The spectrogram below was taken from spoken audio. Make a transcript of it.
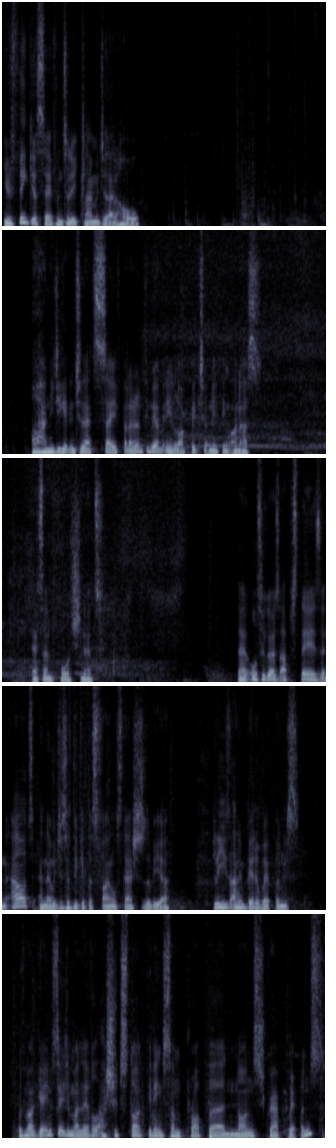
You think you're safe until you climb into that hole. Oh, I need to get into that safe, but I don't think we have any lockpicks or anything on us. That's unfortunate. That also goes upstairs and out, and then we just have to get this final stashes over here. Please, I need better weapons. With my game stage and my level, I should start getting some proper non-scrap weapons.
